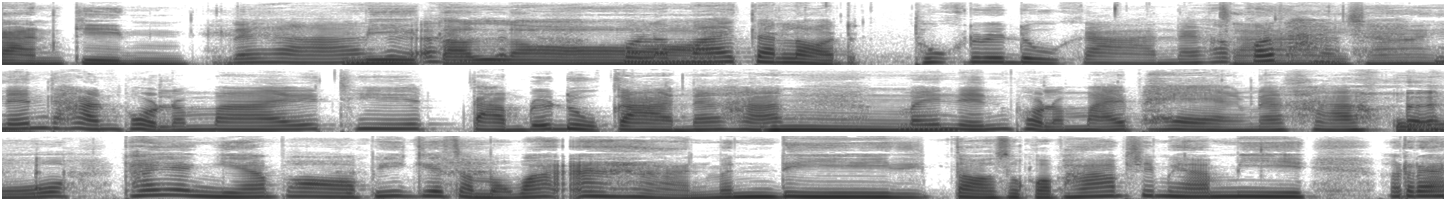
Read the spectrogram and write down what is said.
การกินนะคะมีตลอดผลไม้ตลอดทุกฤดูกาลนะคะใช่ก็ทานใช่เน้นทานผลไม้ที่ตามฤดูกาลนะคะอืไม่เน้นผลไม้แพงนะคะ โอ้ถ้าอย่างเงี้ยพอพี่เกศสอนบอกว่าอาหารมันดีต่อสุขภาพใช่ไหมคะมีแร่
